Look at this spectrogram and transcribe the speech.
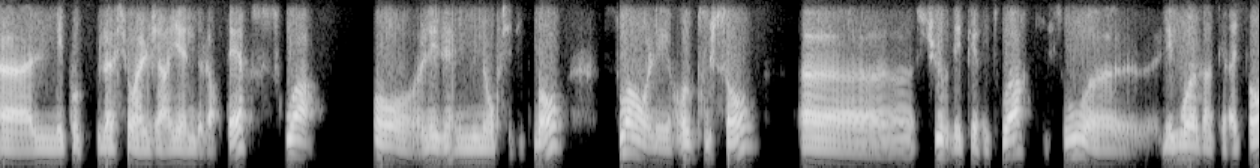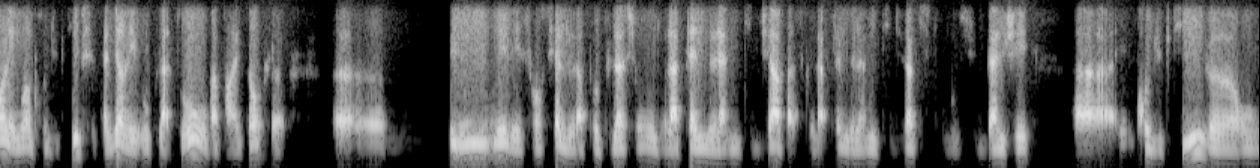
euh, les populations algériennes de leurs terres, soit en les éliminant physiquement, soit en les repoussant euh, sur des territoires qui sont euh, les moins intéressants, les moins productifs, c'est-à-dire les hauts plateaux. On va par exemple éliminer l'essentiel de la population de la plaine de la Mitidja, parce que la plaine de la Mitidja, qui se trouve au sud d'Alger, est productive. on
